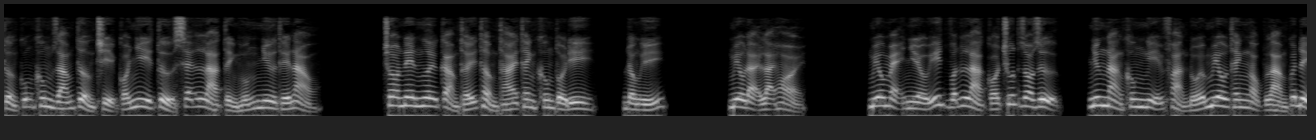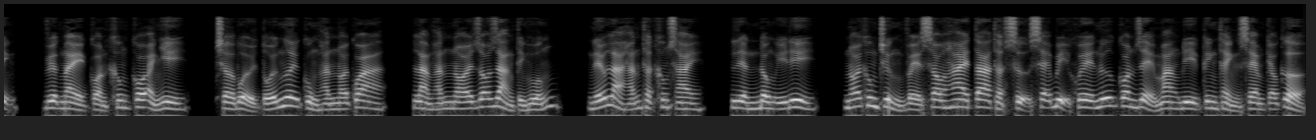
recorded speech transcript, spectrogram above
tưởng cũng không dám tưởng chỉ có nhi tử sẽ là tình huống như thế nào. Cho nên ngươi cảm thấy thẩm thái thanh không tồi đi, đồng ý. Miêu đại lại hỏi. Miêu mẹ nhiều ít vẫn là có chút do dự, nhưng nàng không nghĩ phản đối Miêu Thanh Ngọc làm quyết định, việc này còn không có ảnh nhi, chờ buổi tối ngươi cùng hắn nói qua, làm hắn nói rõ ràng tình huống, nếu là hắn thật không sai, liền đồng ý đi, nói không chừng về sau hai ta thật sự sẽ bị khuê nữ con rể mang đi kinh thành xem kéo cờ.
